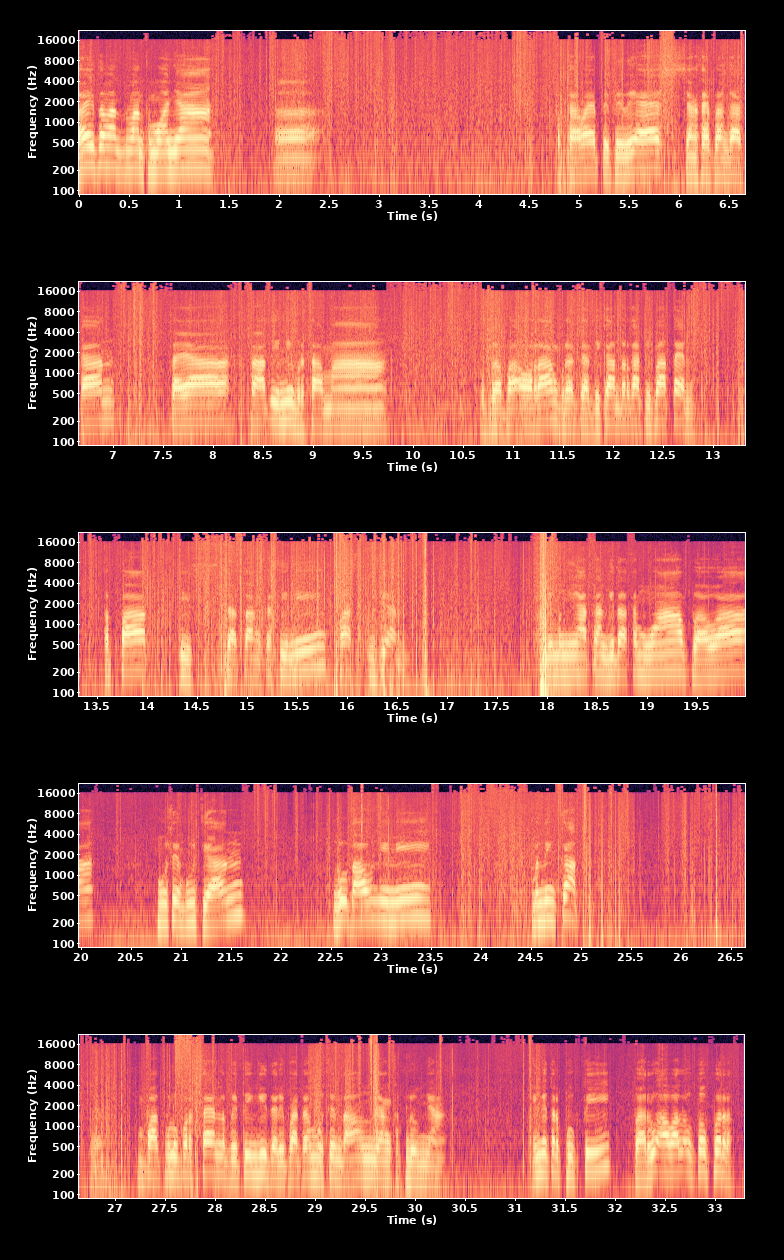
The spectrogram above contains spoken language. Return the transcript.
Baik teman-teman semuanya, eh, pegawai BPWS yang saya banggakan, saya saat ini bersama beberapa orang berada di kantor Kadipaten, tepat di, datang ke sini pas hujan. Ini mengingatkan kita semua bahwa musim hujan untuk tahun ini meningkat 40% lebih tinggi daripada musim tahun yang sebelumnya. Ini terbukti baru awal Oktober.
